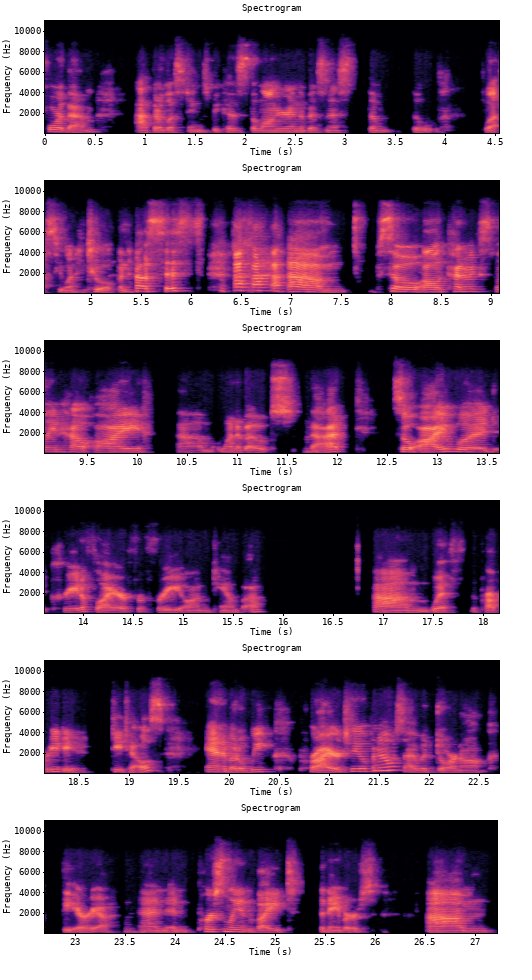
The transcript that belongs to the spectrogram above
for them at their listings because the longer you're in the business, the, the less you want to do open houses. um, so I'll kind of explain how I um, went about that. So I would create a flyer for free on Canva um, with the property de- details. And about a week prior to the open house, I would door knock the area Mhm. and and personally invite the neighbors. Um,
